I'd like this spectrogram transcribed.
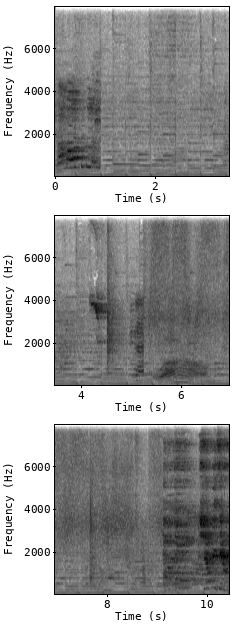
Kamu waktu dulu wow. Siapa yang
